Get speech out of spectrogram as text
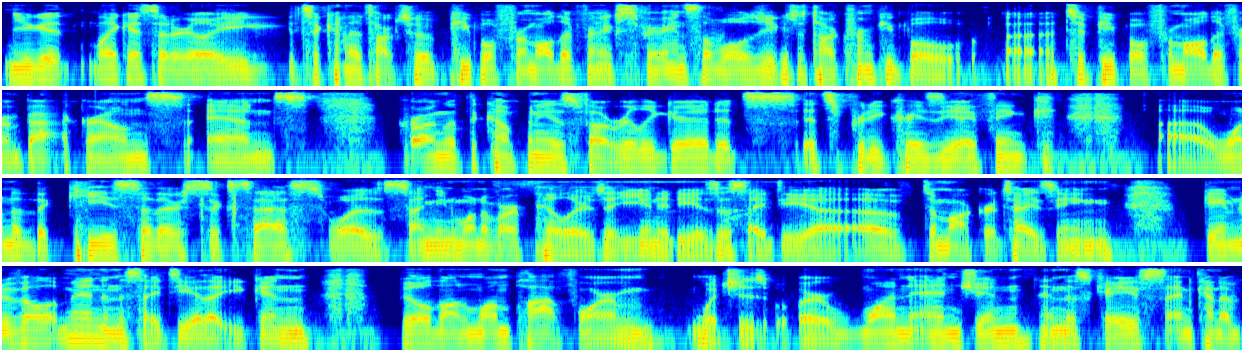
you get, like I said earlier, you get to kind of talk to people from all different experience levels. You get to talk from people uh, to people from all different backgrounds, and growing with the company has felt really good. It's it's pretty crazy. I think uh, one of the keys to their success was, I mean, one of our pillars at Unity is this idea of democratizing game development, and this idea that you can build on one platform, which is or one engine in this case, and kind of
